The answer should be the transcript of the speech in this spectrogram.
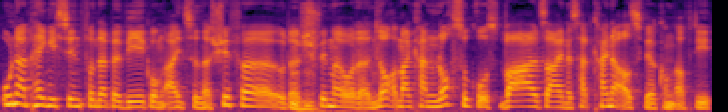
unabhängig sind von der Bewegung einzelner Schiffe oder mhm. Schwimmer oder noch, man kann noch so groß Wahl sein, es hat keine Auswirkung auf die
